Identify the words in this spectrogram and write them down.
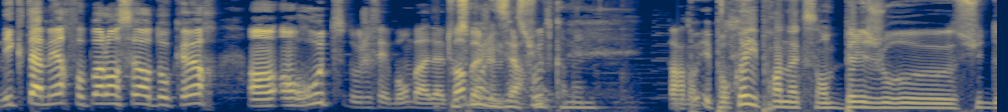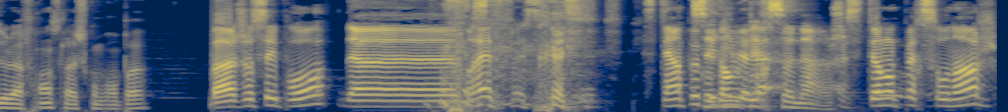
nique ta mère, faut pas lancer en Docker en, en route. Donc je fais, bon bah d'accord, bah, je vais me faire foutre. quand même. Pardon. Et pourquoi il prend un accent belge au sud de la France là? Je comprends pas. Bah je sais pas. Euh, bref, c'était un peu C'est dans pénible. le personnage. C'était dans le personnage,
